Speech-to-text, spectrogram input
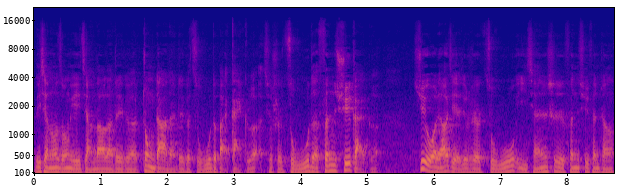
李显龙总理讲到了这个重大的这个祖屋的改改革，就是祖屋的分区改革。据我了解，就是祖屋以前是分区分成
